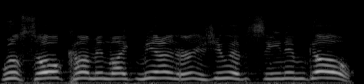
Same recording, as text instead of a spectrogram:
will so come in like manner as you have seen him go.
